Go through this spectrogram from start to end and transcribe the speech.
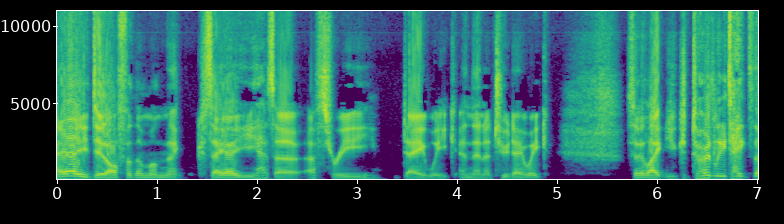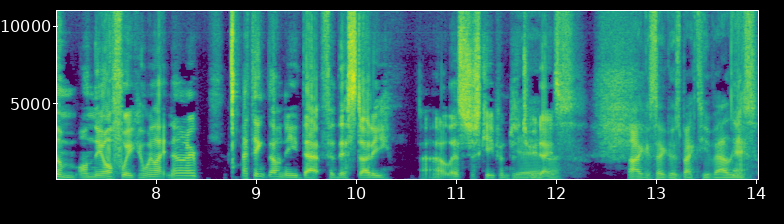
AIE did offer them on the, because AIE has a, a three day week and then a two day week. So, like, you could totally take them on the off week. And we're like, no, I think they'll need that for their study. Uh, let's just keep them to two days. nice. I guess that goes back to your values.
